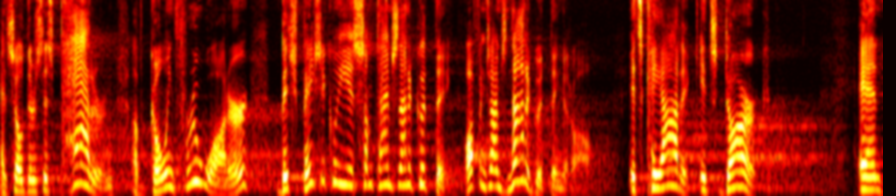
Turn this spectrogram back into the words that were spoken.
And so there's this pattern of going through water, which basically is sometimes not a good thing, oftentimes not a good thing at all. It's chaotic, it's dark, and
